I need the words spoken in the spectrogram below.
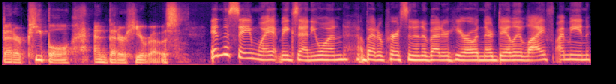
better people and better heroes? In the same way it makes anyone a better person and a better hero in their daily life i mean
